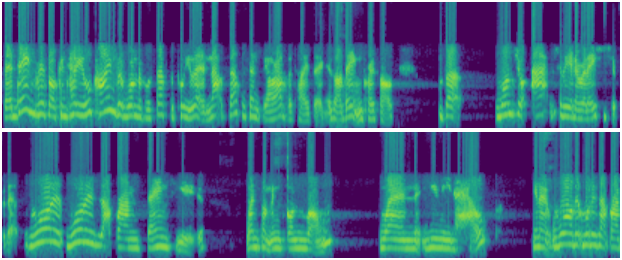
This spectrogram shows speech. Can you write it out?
their dating profile can tell you all kinds of wonderful stuff to pull you in. That's that's essentially our advertising is our dating profiles. But once you're actually in a relationship with it, what is, what is that brand saying to you when something's gone wrong, when you need help? You know, what, what is that brand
